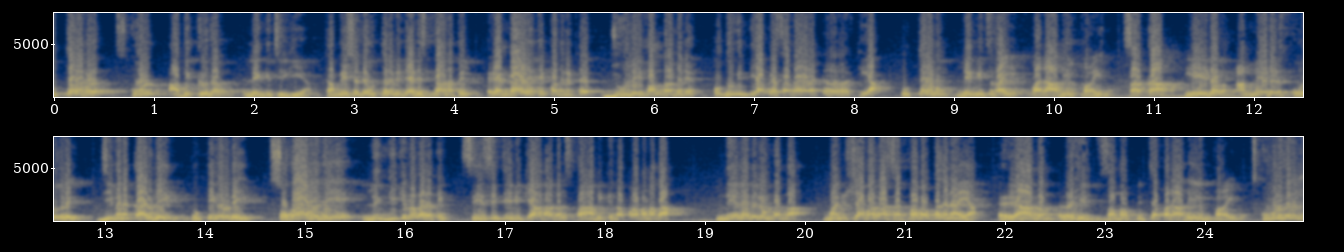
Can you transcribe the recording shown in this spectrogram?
ഉത്തരവ് സ്കൂൾ അധികൃതർ ലംഘിച്ചിരിക്കുകയാണ്. കമ്മീഷന്റെ ഉത്തരവിന്റെ അടിസ്ഥാനത്തിൽ രണ്ടായിരത്തി പതിനെട്ട് ജൂലൈ പന്ത്രണ്ടിന് പൊതുവിദ്യാഭ്യാസ ഡയറക്ടർ ഇറക്കിയ ഉത്തരവും ലംഘിച്ചതായി പരാതിയിൽ പറയുന്നു. സർക്കാർ എയ്ഡഡ് അൺഎയ്ഡഡ് സ്കൂളുകളിൽ ജീവനക്കാരുടെയും കുട്ടികളുടെയും സ്വകാര്യതയെ ലംഘിക്കുന്ന തരത്തിൽ സി സി ടി വി ക്യാമറകൾ സ്ഥാപിക്കുന്ന പ്രവണത നിലവിലുണ്ടെന്ന മനുഷ്യാവകാശ പ്രവർത്തകനായ രാഗം റഹീം സമർപ്പിച്ച പരാതിയിലും പറയുന്നു. സ്കൂളുകളിൽ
